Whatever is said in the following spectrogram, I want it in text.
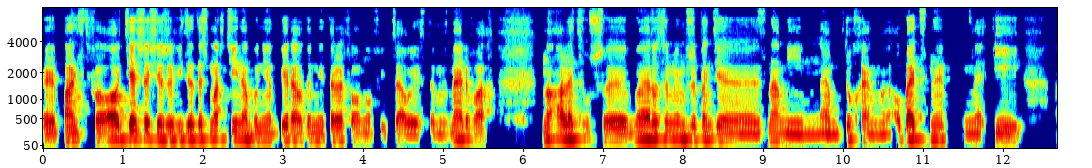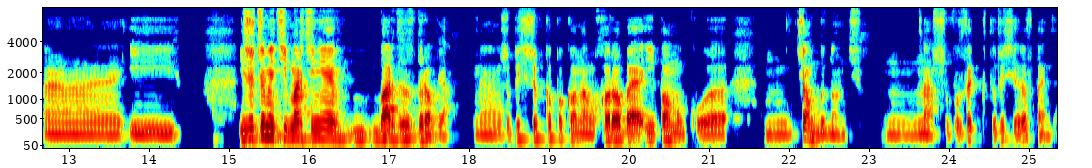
e, Państwo. O, cieszę się, że widzę też Marcina, bo nie odbiera ode mnie telefonów i cały jestem w nerwach. No ale cóż, e, rozumiem, że będzie z nami duchem obecny i, i i życzymy Ci, Marcinie, bardzo zdrowia, e, żebyś szybko pokonał chorobę i pomógł e, ciągnąć nasz wózek, który się rozpędza.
